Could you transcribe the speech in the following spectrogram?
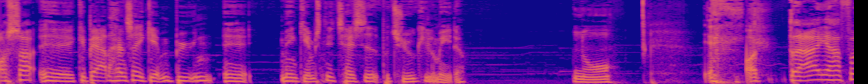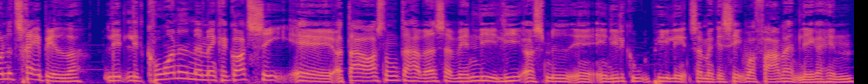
og så øh, gebærder han sig igennem byen øh, med en gennemsnitshastighed på 20 km. Nå. og der, er- jeg har fundet tre billeder. Lidt, lidt kornet, men man kan godt se, øh, og der er også nogen, der har været så venlige lige at smide øh, en lille gul pil ind, så man kan se, hvor farmand ligger henne.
